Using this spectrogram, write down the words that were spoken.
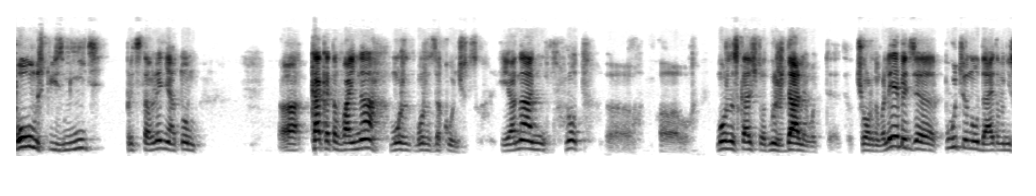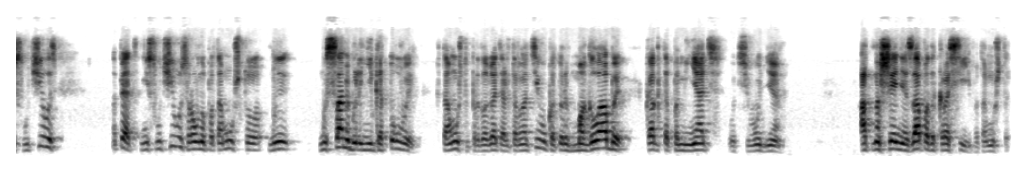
полностью изменить представление о том, а, как эта война может, может закончиться. И она, вот, а, а, можно сказать, что вот мы ждали вот черного лебедя, Путину, да, этого не случилось. Опять, не случилось ровно потому, что мы, мы сами были не готовы к тому, чтобы предлагать альтернативу, которая могла бы как-то поменять вот сегодня отношение Запада к России, потому что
